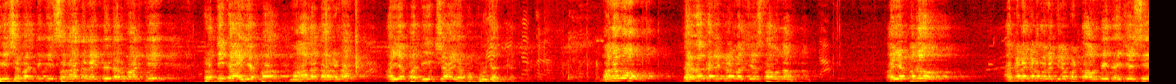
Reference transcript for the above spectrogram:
దేశభక్తికి సనాతన హిందూ ధర్మానికి ప్రతీక అయ్యప్ప మాల ధారణ అయ్యప్ప దీక్ష అయ్యప్ప పూజలు మనము దైవ కార్యక్రమాలు చేస్తూ ఉన్నాం. అయ్యప్పలో అక్కడక్కడ మనకి వినపడతా ఉంది. దయచేసి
